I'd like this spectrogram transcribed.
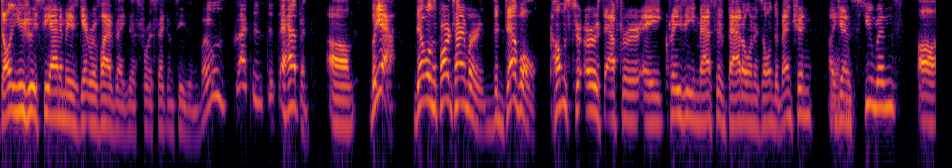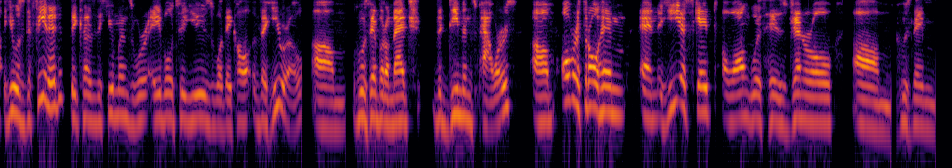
don't usually see animes get revived like this for a second season, but it was glad to, to, to happen. Um, but yeah, Devil's a part timer. The devil comes to Earth after a crazy, massive battle in his own dimension against humans. Uh, he was defeated because the humans were able to use what they call the hero, um, who was able to match the demon's powers, um, overthrow him, and he escaped along with his general um, whose name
